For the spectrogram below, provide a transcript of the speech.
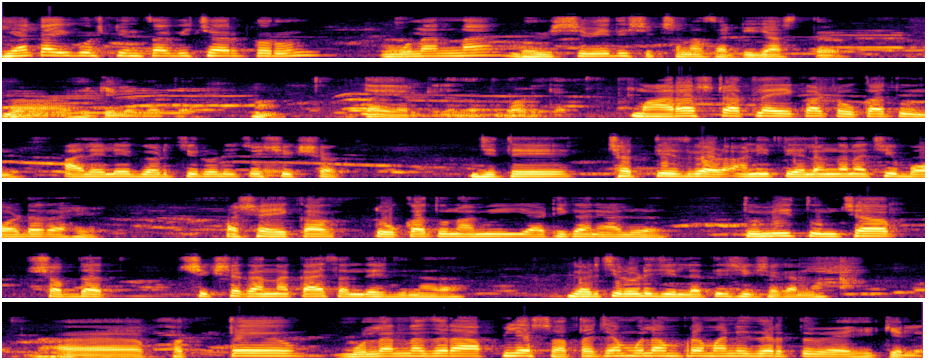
ह्या काही गोष्टींचा विचार करून मुलांना भविष्यवेधी शिक्षणासाठी जास्त अं, हे केलं जातं. तयार केलं जातं थोडक्यात. महाराष्ट्रातल्या एका टोकातून आलेले गडचिरोलीचे शिक्षक जिथे छत्तीसगड आणि तेलंगणाची बॉर्डर आहे अशा एका टोकातून आम्ही या ठिकाणी आलेलो आहे. तुम्ही तुमच्या शब्दात शिक्षकांना काय संदेश देणार आहात? गडचिरोली जिल्ह्यातील शिक्षकांना. अं, फक्त मुलांना जर आपल्या स्वतःच्या मुलांप्रमाणे जर तू हे केलं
